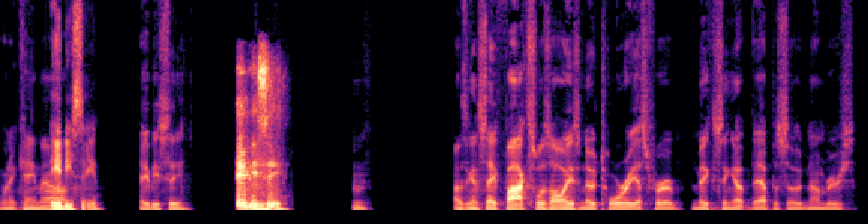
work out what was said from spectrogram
When it came out. ABC. ABC. ABC. Hmm. Hmm. I was gonna say Fox was always notorious for mixing up the episode numbers.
